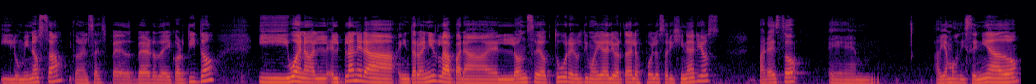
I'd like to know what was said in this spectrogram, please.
y luminosa, y con el césped verde y cortito. Y bueno, el, plan era intervenirla para el 11 de octubre, el último día de libertad de los pueblos originarios. Para eso eh, habíamos diseñado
